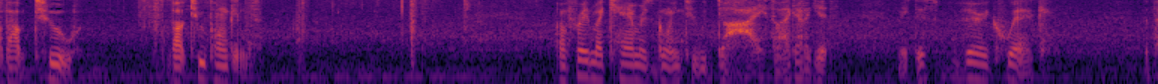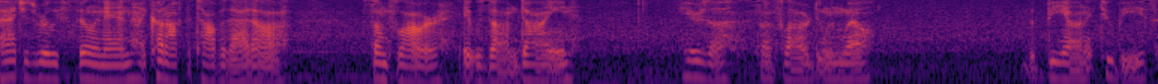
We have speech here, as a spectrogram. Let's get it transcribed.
about two, about two pumpkins. I'm afraid my camera is going to die, so I gotta get, make this very quick. The patch is really filling in. I cut off the top of that, uh, sunflower, it was um, dying. Here's a sunflower doing well. The bee on it, two bees.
